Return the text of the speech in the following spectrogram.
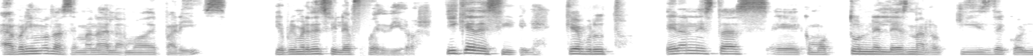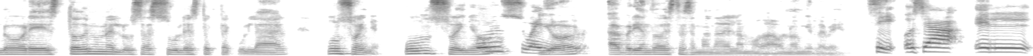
abrimos la Semana de la Moda de París y el primer desfile fue Dior. ¿Y qué desfile? ¡Qué bruto! Eran estas eh, como túneles marroquíes de colores, todo en una luz azul espectacular. Un sueño, un sueño. Un sueño. Dior abriendo esta Semana de la Moda, ¿o no, mi rebe? Sí, o sea, el,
